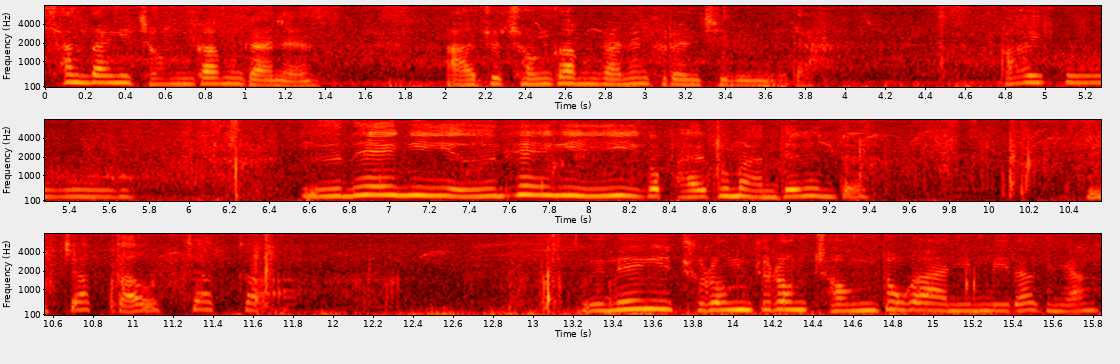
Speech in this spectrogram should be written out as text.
상당히 정감 가는 아주 정감 가는 그런 집입니다. 아이고 은행이 은행이 이거 밟으면 안 되는데. 우짜까 우짜까. 은행이 주렁주렁 정도가 아닙니다 그냥.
